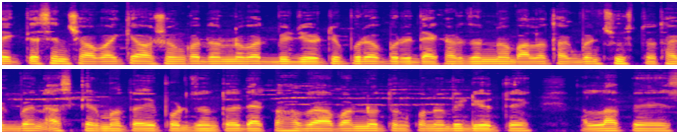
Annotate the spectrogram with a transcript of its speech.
দেখতেছেন সবাইকে অসংখ্য ধন্যবাদ ভিডিওটি পুরোপুরি দেখার জন্য। ভালো থাকবেন, সুস্থ থাকবেন। আজকের মতো এই পর্যন্তই। দেখা হবে আবার নতুন কোনো ভিডিওতে। আল্লাহ হাফেজ।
